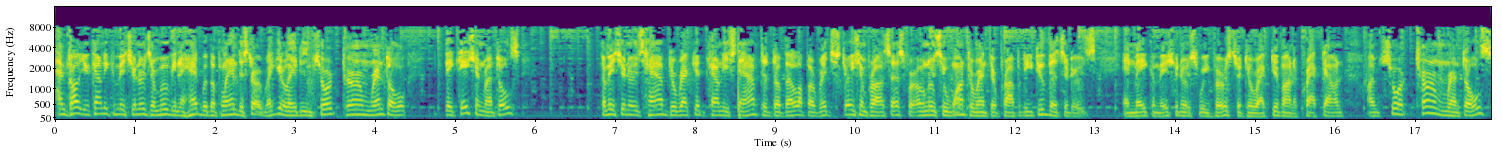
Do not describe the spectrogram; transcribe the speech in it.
And Collier County commissioners are moving ahead with a plan to start regulating short-term rental vacation rentals Commissioners have directed county staff to develop a registration process for owners who want to rent their property to visitors. And May, commissioners reversed a directive on a crackdown on short-term rentals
